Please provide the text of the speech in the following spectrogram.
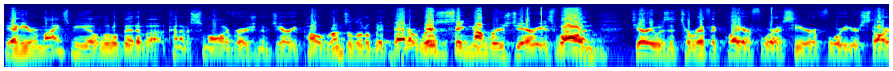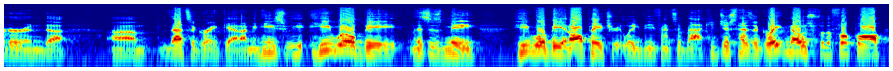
Yeah, he reminds me a little bit of a kind of a smaller version of Jerry Poe. Runs a little bit better. Wears the same number as Jerry as well. And Jerry was a terrific player for us here, a four-year starter, and uh, um, that's a great get. I mean, he's he, he will be. This is me. He will be an All Patriot League defensive back. He just has a great nose for the football.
